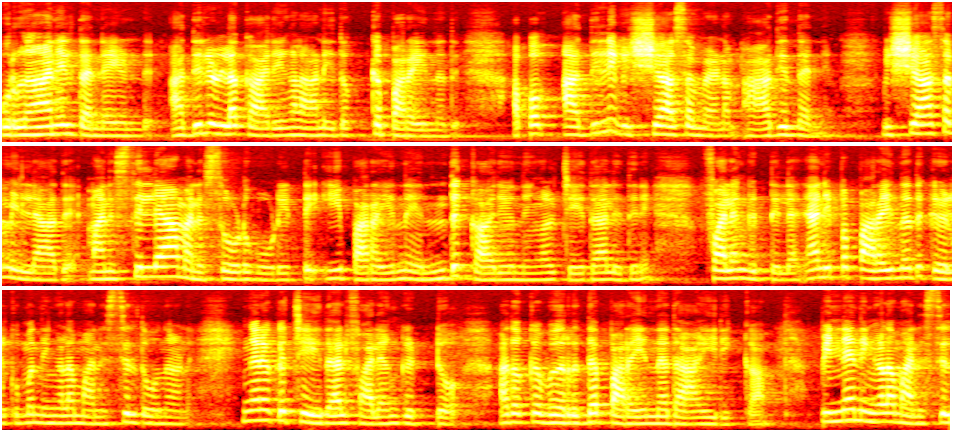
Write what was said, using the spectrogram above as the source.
ഖുർആാനിൽ തന്നെയുണ്ട്. അതിലുള്ള കാര്യങ്ങളാണ് ഇതൊക്കെ പറയുന്നത്. അപ്പം അതിൽ വിശ്വാസം വേണം ആദ്യം തന്നെ. വിശ്വാസമില്ലാതെ മനസ്സില്ലാ മനസ്സോട് കൂടിയിട്ട് ഈ പറയുന്ന എന്ത് കാര്യവും നിങ്ങൾ ചെയ്താൽ ഇതിന് ഫലം കിട്ടില്ല. ഞാനിപ്പോൾ പറയുന്നത് കേൾക്കുമ്പോൾ നിങ്ങളെ മനസ്സിൽ തോന്നുകയാണ് ഇങ്ങനെയൊക്കെ ചെയ്താൽ ഫലം കിട്ടുമോ? അതൊക്കെ വെറുതെ പറയുന്നതായിരിക്കാം. പിന്നെ നിങ്ങളെ മനസ്സിൽ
